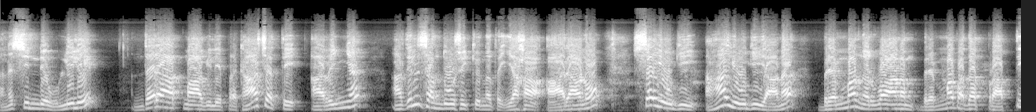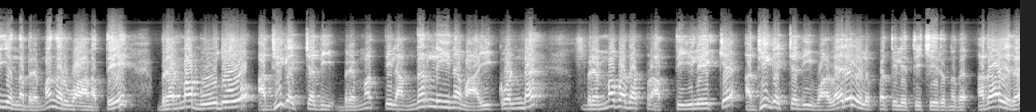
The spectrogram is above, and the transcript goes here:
മനസ്സിന്റെ ഉള്ളിലെ അന്തരാത്മാവിലെ പ്രകാശത്തെ അറിഞ്ഞ് അതിൽ സന്തോഷിക്കുന്നത് യഹ. ആരാണോ? സയോഗി ആ യോഗിയാണ് ബ്രഹ്മനിർവാണം ബ്രഹ്മപദപ്രാപ്തി എന്ന ബ്രഹ്മനിർവാണത്തെ ബ്രഹ്മഭൂതോ അധികച്ചതി ബ്രഹ്മത്തിൽ അന്തർലീനമായിക്കൊണ്ട് ബ്രഹ്മപദപ്രാപ്തിയിലേക്ക് അധികച്ചതി വളരെ എളുപ്പത്തിൽ എത്തിച്ചേരുന്നത്. അതായത്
